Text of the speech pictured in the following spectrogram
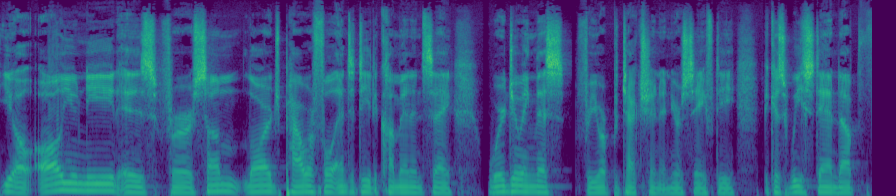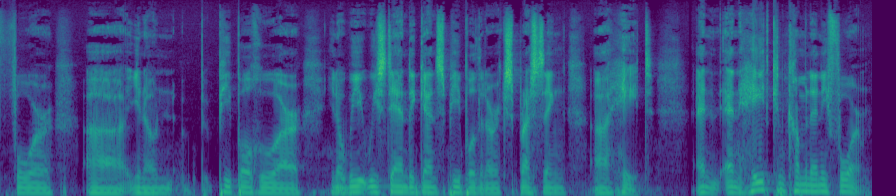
you know all you need is for some large powerful entity to come in and say we're doing this for your protection and your safety because we stand up for uh, you know people who are you know we, we stand against people that are expressing uh, hate. And and hate can come in any form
